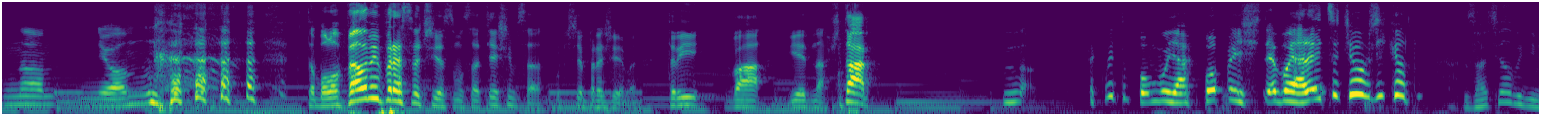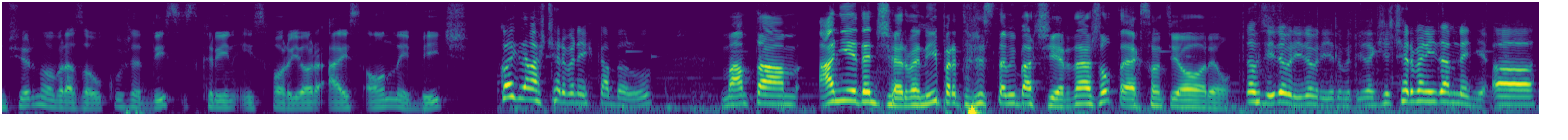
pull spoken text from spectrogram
No, jo. To bolo veľmi presvedčivé, som sa, teším sa. Určite prežijeme. 3, 2, 1, štart! no, tak mi to pomůž nějak popiš, nebo já nevím, co ti mám říkat. Zatiaľ vidím čiernu obrazovku, že this screen is for your eyes only, bitch. Kolik tam máš červených kabelů? Mám tam ani jeden červený, pretože sú tam iba čierna a žlté, jak som ti hovoril. Dobrý, dobrý, dobrý, dobrý, takže červený tam není. Uh,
